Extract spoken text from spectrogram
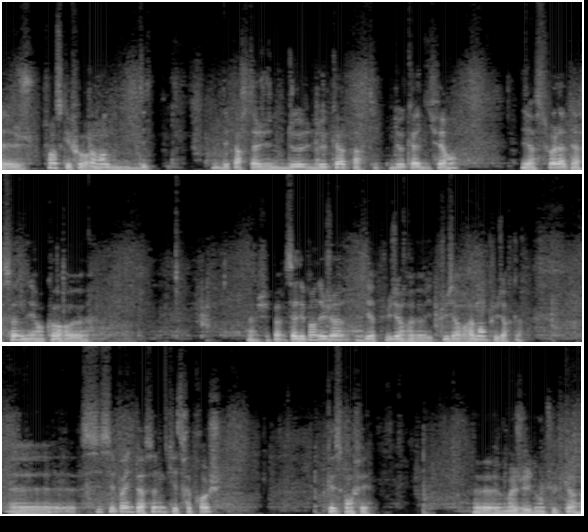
Je pense qu'il faut vraiment dé départager deux, deux cas deux cas différents. Soit la personne est encore, je sais pas, ça dépend déjà. Il y a plusieurs, euh, plusieurs, vraiment plusieurs cas. Euh, si c'est pas une personne qui est très proche, qu'est-ce qu'on fait? Euh, moi, j'ai donc eu le cas,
